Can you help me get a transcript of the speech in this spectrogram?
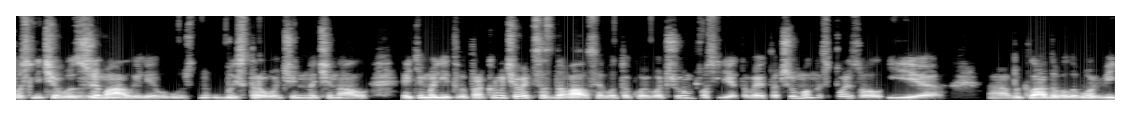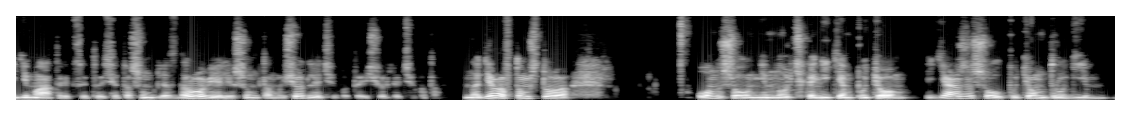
после чего сжимал или быстро очень начинал эти молитвы прокручивать, создавался вот такой вот шум. После этого этот шум он использовал и э, выкладывал его в виде матрицы. То есть это шум для здоровья или шум там еще для чего-то, еще для чего-то. Но дело в том, что он шел немножечко не тем путем. Я же шел путем другим,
